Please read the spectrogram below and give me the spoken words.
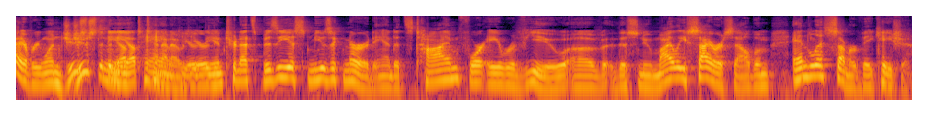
Hi everyone, Juiced in the Uptano here, the internet's busiest music nerd, and it's time for a review of this new Miley Cyrus album, Endless Summer Vacation.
